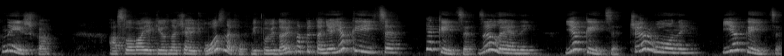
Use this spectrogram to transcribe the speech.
Книжка. А слова, які означають ознаку, відповідають на питання, який це? Який це? Зелений. Який це? Червоний. Який це?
